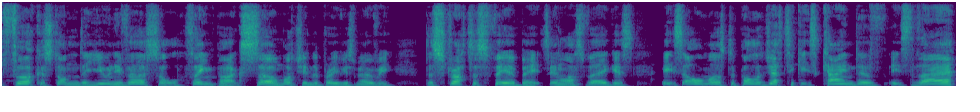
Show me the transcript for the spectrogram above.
focused on the Universal theme parks so much in the previous movie, the stratosphere bit in Las Vegas, it's almost apologetic. It's kind of, it's there,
